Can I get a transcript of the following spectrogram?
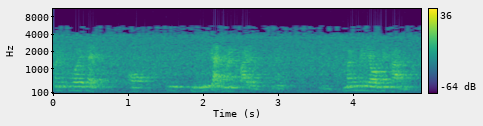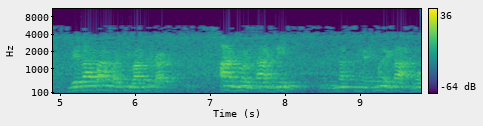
มันกลัวจะออกหนีจากมันไป มันไม่ยอมให้ทำเวลาบ้างปฏิบัติก็จะอ้างโน่นอ้างนี่นักเหนื่อยเมื่อยล้าโง่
